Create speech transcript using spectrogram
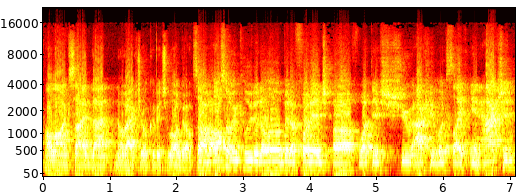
alongside that Novak Djokovic logo. So I've also included a little bit of footage of what this shoe actually looks like in action.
